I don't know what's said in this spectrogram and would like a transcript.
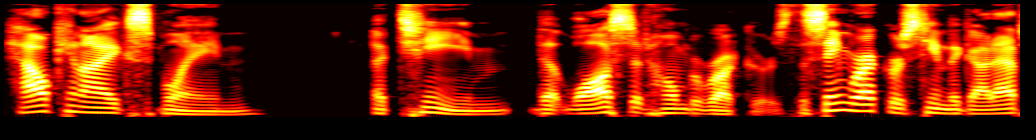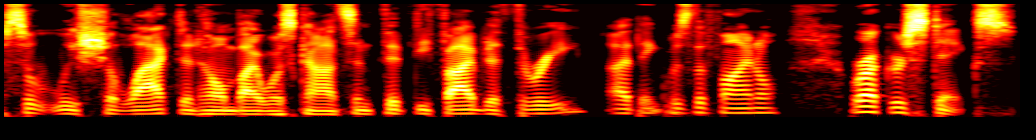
How can I explain a team that lost at home to Rutgers, the same Rutgers team that got absolutely shellacked at home by Wisconsin, 55 to 3, I think was the final. Rutgers stinks.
